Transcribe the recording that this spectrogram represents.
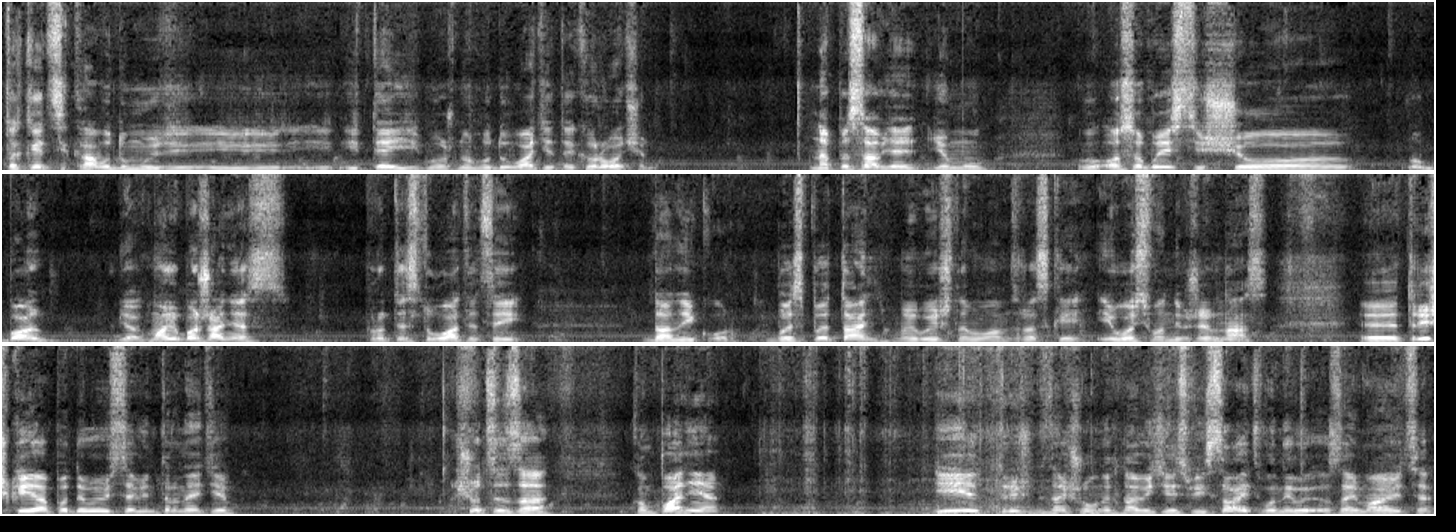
Таке цікаво, думаю, і, і, і те і можна годувати, і те. Коротше, написав я йому особисті, що ну, ба, як, маю бажання протестувати цей даний корм. Без питань ми вийшлемо вам зразки, і ось вони вже в нас. Е, трішки я подивився в інтернеті, що це за компанія. І трішки знайшов у них навіть є свій сайт. Вони займаються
